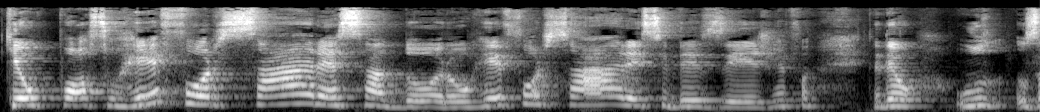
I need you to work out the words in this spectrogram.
que eu posso reforçar essa dor ou reforçar esse desejo, entendeu? Os, os,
